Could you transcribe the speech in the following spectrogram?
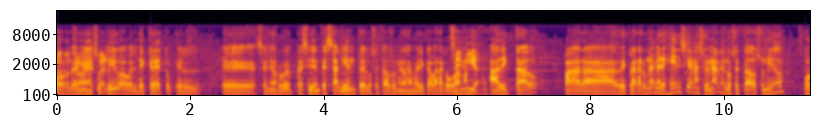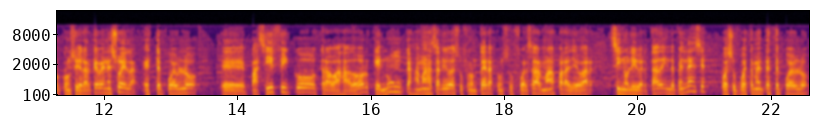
orden ejecutiva, o el decreto que el eh, señor presidente saliente de los Estados Unidos de América, Barack Obama, ha dictado para declarar una emergencia nacional en los Estados Unidos por considerar que Venezuela, este pueblo eh, pacífico, trabajador, que nunca jamás ha salido de sus fronteras con sus Fuerzas Armadas para llevar sino libertad e independencia, pues supuestamente este pueblo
